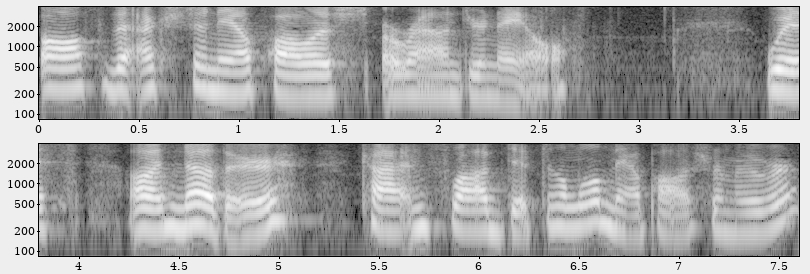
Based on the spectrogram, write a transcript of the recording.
off the extra nail polish around your nail with another cotton swab dipped in a little nail polish remover.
